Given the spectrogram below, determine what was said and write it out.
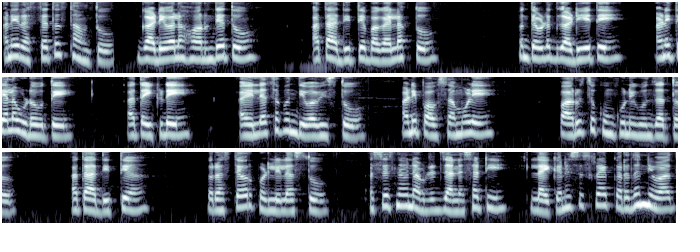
आणि रस्त्यातच थांबतो. गाडीवाला हॉर्न देतो. आता आदित्य बघायला लागतो. पण तेवढ्यात गाडी येते आणि त्याला उडवते. आता इकडे ऐल्याचा पण दिवा भिजतो आणि पावसामुळे पारूचं कुंकू निघून जातं. आता आदित्य रस्त्यावर पडलेला असतो. असेच नवीन अपडेट जाण्यासाठी लाईक आणि सबस्क्राईब करा. धन्यवाद.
